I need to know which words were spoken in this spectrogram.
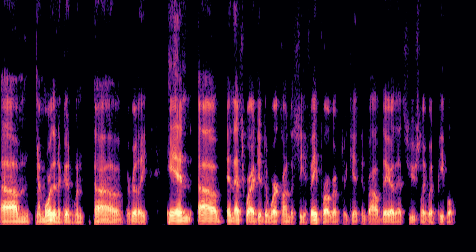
um, more than a good one, uh, really. And uh, and that's where I did the work on the CFA program to get involved there. That's usually what people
